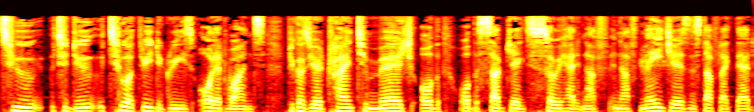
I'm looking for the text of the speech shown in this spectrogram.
to to do two or three degrees all at once because were trying to merge all the all the subjects so we had enough enough majors and stuff like that.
